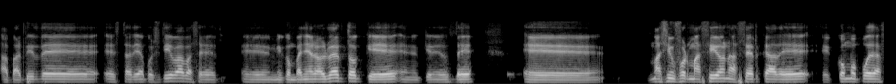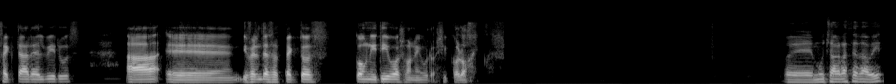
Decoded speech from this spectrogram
a partir de esta diapositiva va a ser mi compañero Alberto que, en el que nos dé más información acerca de cómo puede afectar el virus a eh, diferentes aspectos cognitivos o neuropsicológicos. Pues muchas gracias, David.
